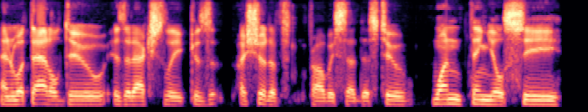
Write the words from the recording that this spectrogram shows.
and what that'll do is it actually, because I should have probably said this too. One thing you'll see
